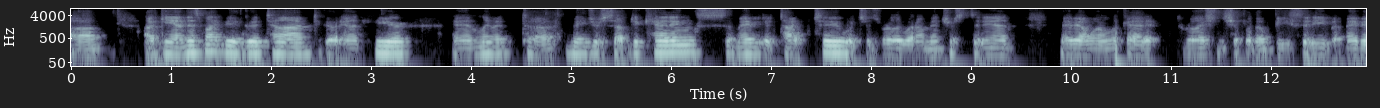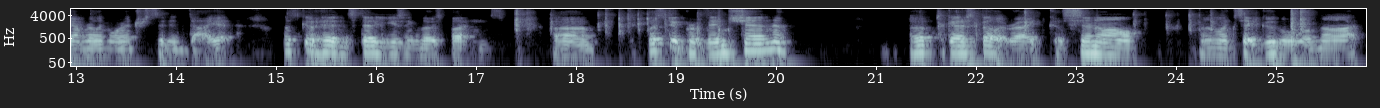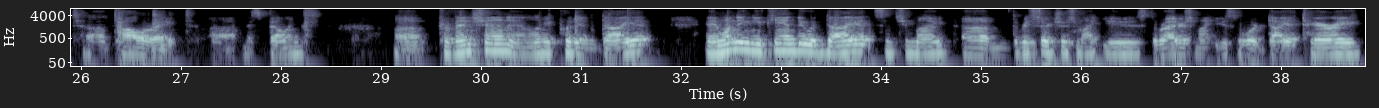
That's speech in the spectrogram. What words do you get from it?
Uh, again, this might be a good time to go down here and limit uh, major subject headings, maybe to type 2, which is really what I'm interested in. Maybe I want to look at it relationship with obesity, but maybe I'm really more interested in diet. Let's go ahead instead of using those buttons. Um, let's do prevention. Oh, got to spell it right because CINAHL, unlike say Google, will not uh, tolerate uh, misspellings. Uh, prevention, and let me put in diet. And one thing you can do with diet, since you might, um, the researchers might use, the writers might use the word dietary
